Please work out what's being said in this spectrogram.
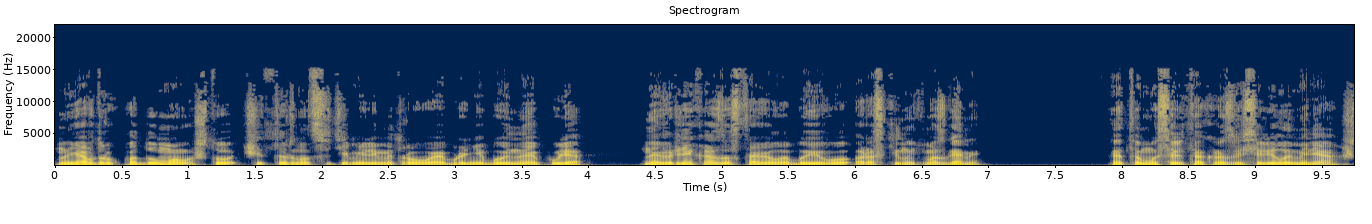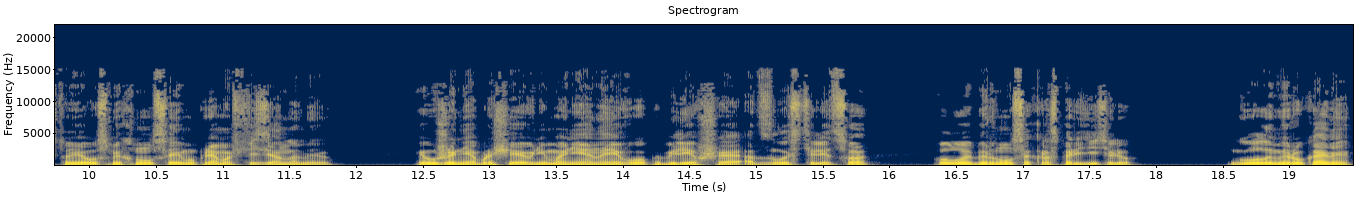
но я вдруг подумал, что 14-миллиметровая бронебойная пуля наверняка заставила бы его раскинуть мозгами. Эта мысль так развеселила меня, что я усмехнулся ему прямо в физиономию и, уже не обращая внимания на его побелевшее от злости лицо, Полу обернулся к распорядителю. «Голыми руками?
